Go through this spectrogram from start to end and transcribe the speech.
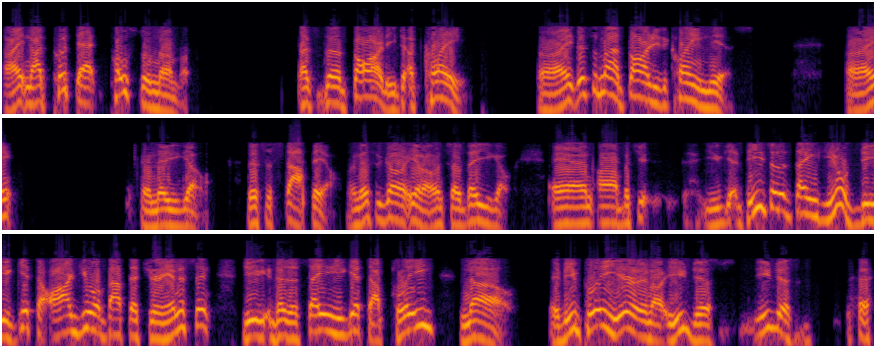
All right, and I'd put that postal number that's the authority to claim. All right. This is my authority to claim this. All right. And there you go. This is estoppel. And this is going, you know, and so there you go. And, uh, but you, you get, these are the things you don't, do you get to argue about that you're innocent? You, does it say you get to plea? No. If you plea, you're in a, you just, you just,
